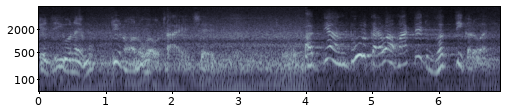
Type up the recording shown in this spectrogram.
કે જીવને મુક્તિનો અનુભવ થાય છે. અજ્ઞાન દૂર કરવા માટે જ ભક્તિ કરવાની.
